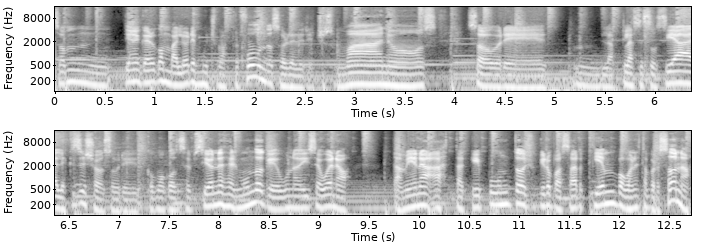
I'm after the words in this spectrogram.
son, tienen que ver con valores mucho más profundos sobre derechos humanos, sobre mm, las clases sociales, qué sé yo, sobre como concepciones del mundo que uno dice, bueno, también hasta qué punto yo quiero pasar tiempo con esta persona.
